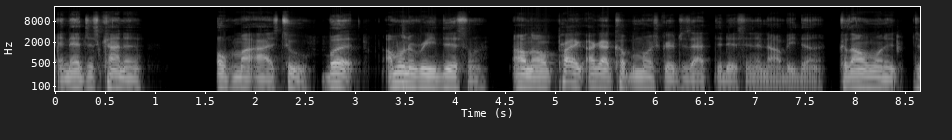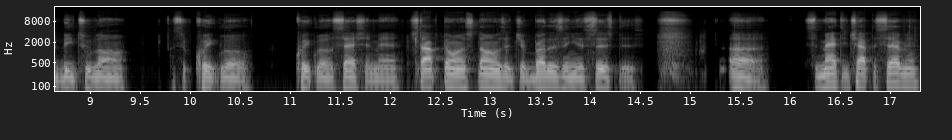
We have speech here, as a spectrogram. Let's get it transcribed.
and that just kind of opened my eyes too. But I'm gonna read this one. I don't know. Probably I got a couple more scriptures after this, and then I'll be done because I don't want it to be too long. It's a quick little quick little session, man. Stop throwing stones at your brothers and your sisters. Uh, it's Matthew chapter 7.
